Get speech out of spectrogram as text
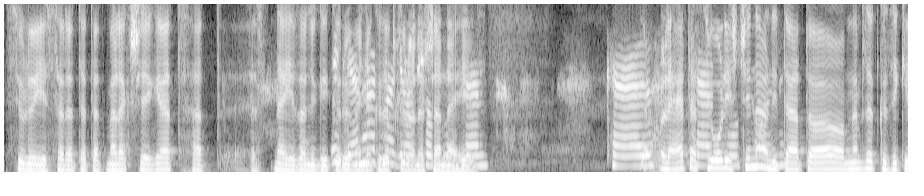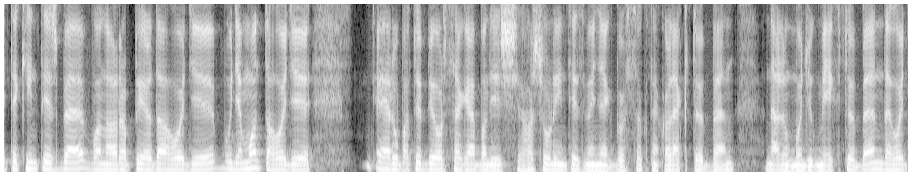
szülői szeretetet, melegséget, hát ezt nehéz anyagi körülmények hát között különösen nehéz. Kell, Lehet ezt jól is csinálni? Tehát a nemzetközi kitekintésben van arra példa, hogy ugye mondta, hogy Európa többi országában is hasonló intézményekből szoknak a legtöbben, nálunk mondjuk még többen, de hogy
